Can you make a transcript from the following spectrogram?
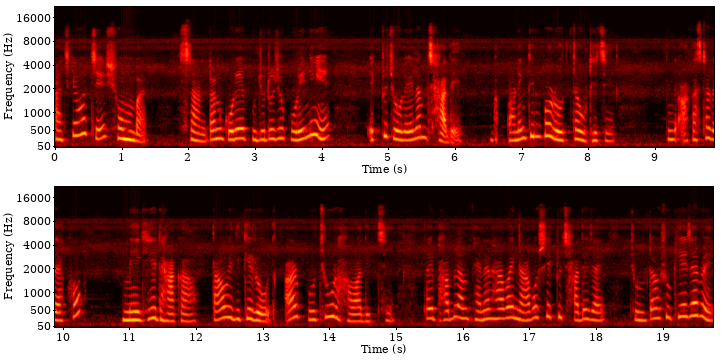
আজকে হচ্ছে সোমবার। স্নান টান করে, পুজো টুজো করে নিয়ে একটু চলে এলাম ছাদে। অনেক দিন পর রোদটা উঠেছে। কিন্তু আকাশটা দেখো, মেঘে ঢাকা। তাও এদিকে রোদ আর প্রচুর হাওয়া দিচ্ছে। তাই ভাবলাম ফ্যানের হাওয়ায় না বসে একটু ছাদে যাই। চুলটাও শুকিয়ে যাবে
